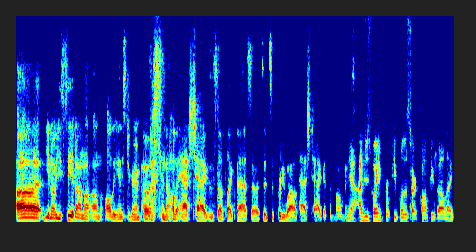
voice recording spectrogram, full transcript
Uh you know you see it on the, on all the instagram posts and all the hashtags and stuff like that so it's it's a pretty wild hashtag at the moment Yeah, I'm just waiting for people to start calling people out like,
